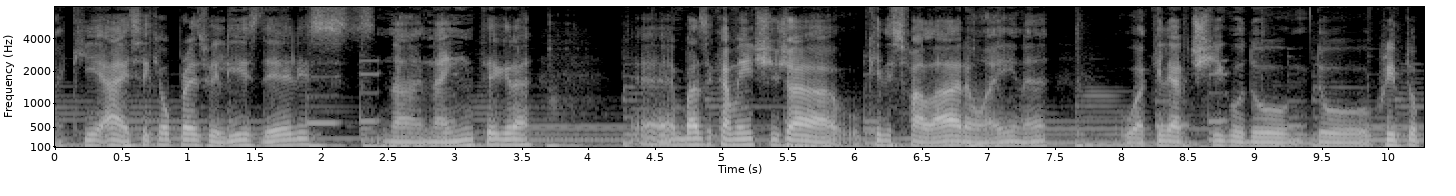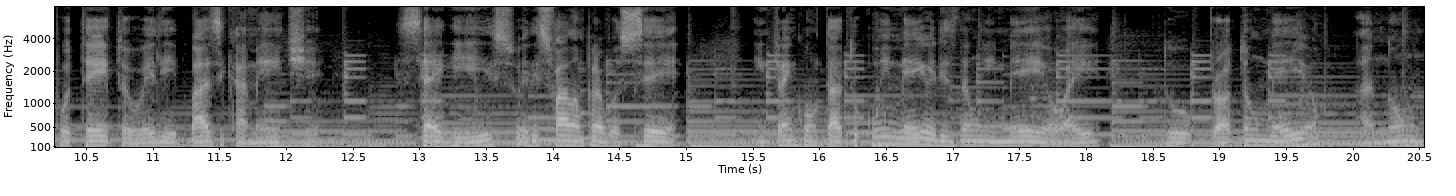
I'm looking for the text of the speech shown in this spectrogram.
Aqui, ah, esse aqui é o press release deles na, na íntegra. É basicamente já o que eles falaram aí, né? O, aquele artigo do, do Crypto Potato, ele basicamente segue isso. Eles falam para você entrar em contato com e-mail, eles dão um e-mail aí do Proton Mail, anon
